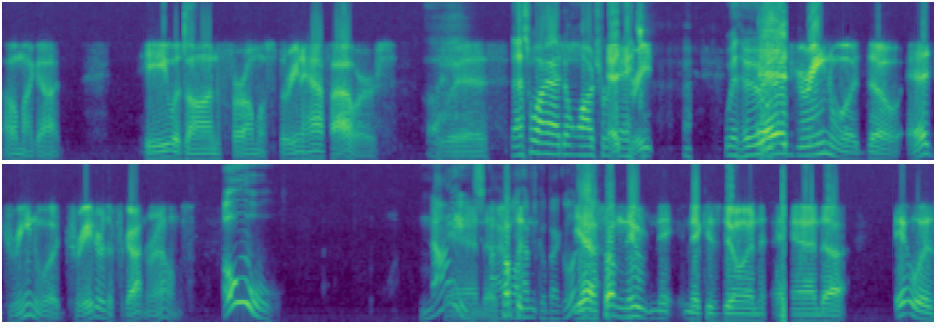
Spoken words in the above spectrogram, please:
Oh my God, he was on for almost three and a half hours with That's why I don't watch Ed. Green, With who? Ed Greenwood though. Ed Greenwood, creator of the Forgotten Realms. Oh. Nice. And, uh, I'll something- have to go back and look. yeah, something new Nick, Nick is doing, and uh, it was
